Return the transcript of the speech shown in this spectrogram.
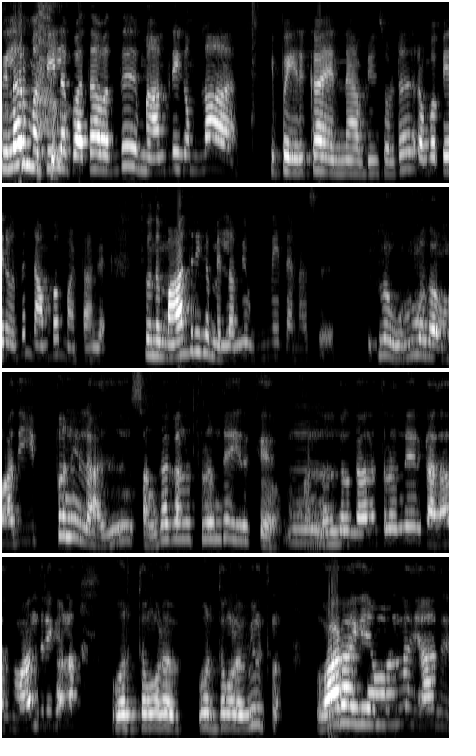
சிலர் மத்தியில பார்த்தா வந்து மாந்திரிகம்லாம் இப்ப இருக்கா என்ன அப்படின்னு சொல்லிட்டு ரொம்ப பேர் வந்து நம்ப மாட்டாங்க. சோ இந்த மாந்திரிகம் எல்லாமே உண்மைதானா சார் இல்ல உண்மைதான். அது இப்பன்னு இல்ல. அது சங்க காலத்துல இருந்தே இருக்கு மன்னர்கள் காலத்துல இருந்தே இருக்கு. அதாவது மாந்திரிகம்னா ஒருத்தவங்கள ஒருத்தவங்கள வீழ்த்தணும். வாராகி அம்மன்லாம் யாரு?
